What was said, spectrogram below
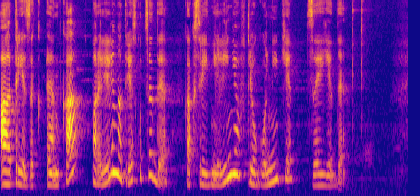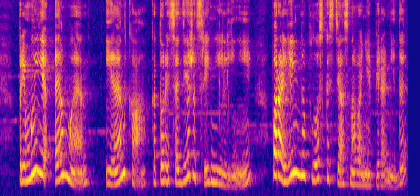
А отрезок НК параллелен отрезку CD, как средняя линия в треугольнике CED. Прямые МН и НК, которые содержат средние линии, параллельно плоскости основания пирамиды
